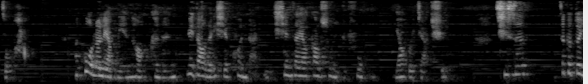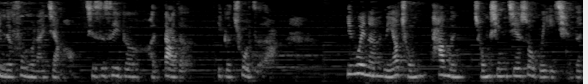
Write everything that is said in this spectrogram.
走好。那过了两年哈，可能遇到了一些困难，你现在要告诉你的父母，你要回家去。其实这个对你的父母来讲哈，其实是一个很大的。一个挫折啊，因为呢，你要从他们重新接受回以前的你，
